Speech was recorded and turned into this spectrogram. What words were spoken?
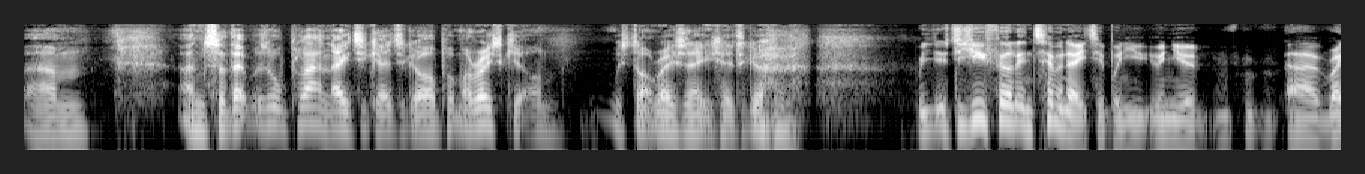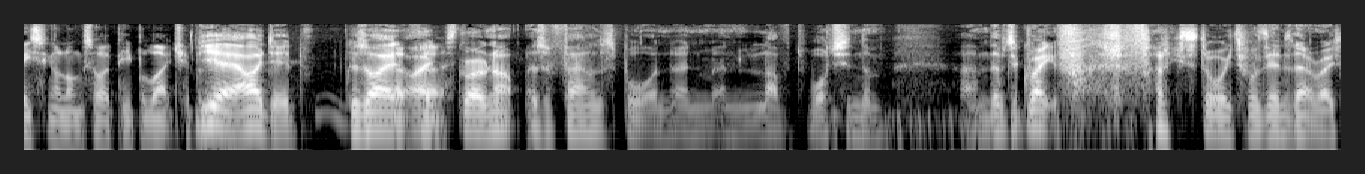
um, and so that was all planned. 80k to go. I'll put my race kit on. We start racing 80k to go. Did you feel intimidated when you when you're uh, racing alongside people like Chip? Yeah, I did because I I'd grown up as a fan of the sport and, and, and loved watching them. Um, there was a great funny story towards the end of that race.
